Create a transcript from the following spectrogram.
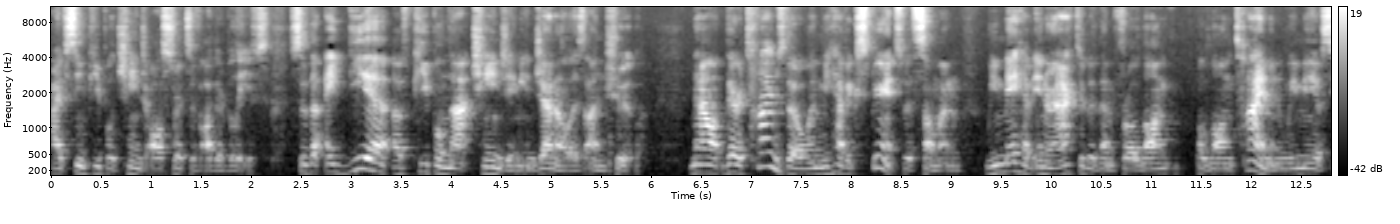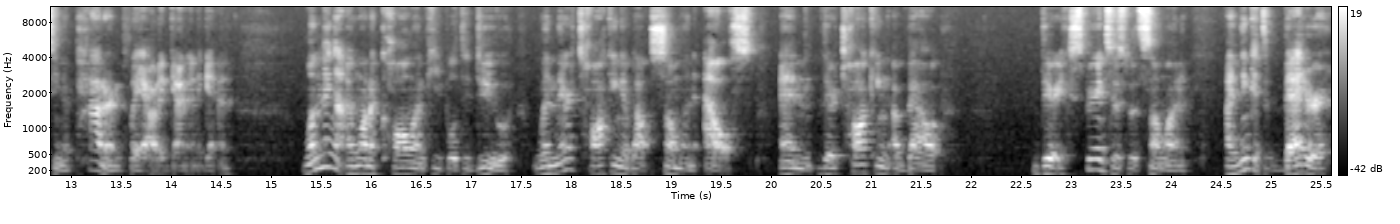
I've seen people change all sorts of other beliefs. So the idea of people not changing in general is untrue. Now, there are times though when we have experience with someone, we may have interacted with them for a long a long time and we may have seen a pattern play out again and again. One thing I want to call on people to do when they're talking about someone else and they're talking about their experiences with someone, I think it's better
